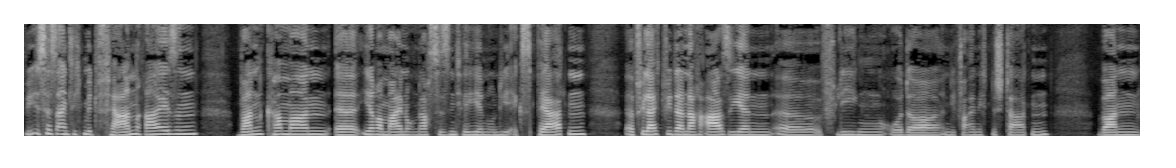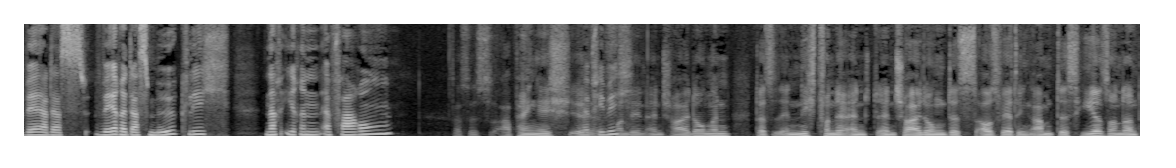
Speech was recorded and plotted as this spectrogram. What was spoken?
Wie ist das eigentlich mit Fernreisen? Wann kann man äh, Ihrer Meinung nach, Sie sind ja hier nun die Experten, äh, vielleicht wieder nach Asien äh, fliegen oder in die Vereinigten Staaten? Wann wäre das, wäre das möglich nach Ihren Erfahrungen? Das ist abhängig äh, von den Entscheidungen, das nicht von der Ent Entscheidung des Auswärtigen Amtes hier, sondern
